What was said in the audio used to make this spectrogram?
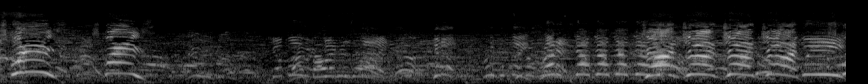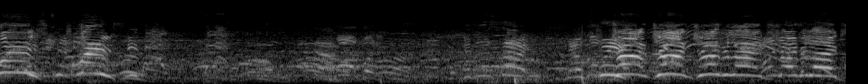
Squeeze, squeeze, squeeze. Jump over. To side. Get up. Run it. Go, go, go, go. Drive, drive, drive, drive. Squeeze, squeeze. Ball, buddy. Get to the side. Now squeeze. Drive, drive, drive your legs, drive your legs,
